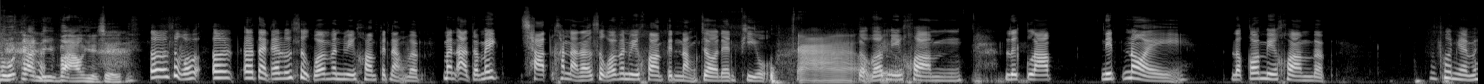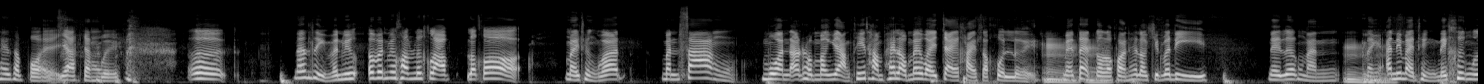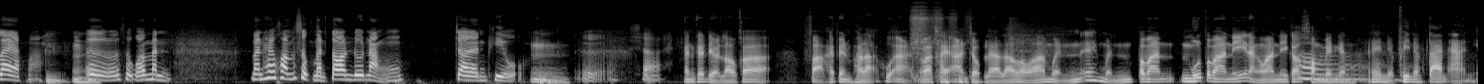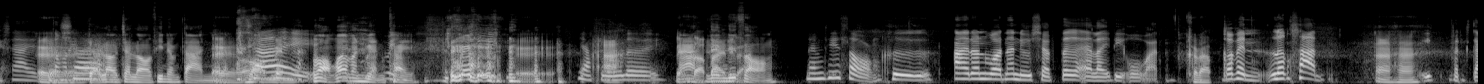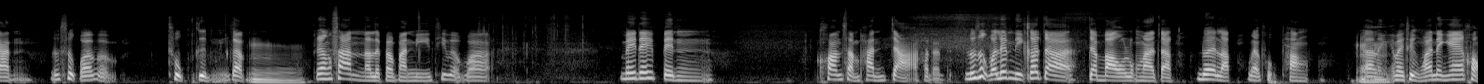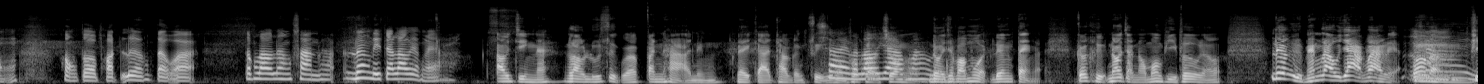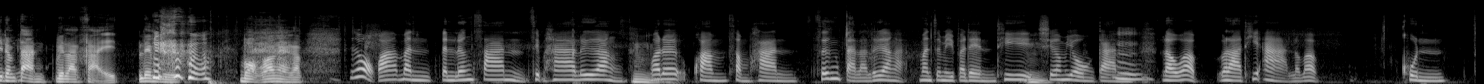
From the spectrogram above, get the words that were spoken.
mood Hannibal เฉยเออรู้สึกว่าเออเออแต่ได้รู้สึกว่ามันมีความเป็นหนังแบบ มันอาจจะไม่ชัดขนาดนั้นรู้สึกว่ามันมีความเป็นหนังจอแดนพิวๆอ่าแบบว่าโอเคมีความลึกลับนิดหน่อย แล้วก็มีความแบบพูดไงไม่ให้สปอยยากจังเลย เออ นั่นสิมันมีเออมันมีความลึกลับ แล้วก็หมายถึงว่ามันสร้างมวลอารมณ์บางอย่างที่ทำให้เราไม่ไว้ใจใครสักคนเลยอืมแม้แต่ตัวละครที่เราคิดว่าดี ในเรื่องนั้นอืมอะไรเงี้ยอันนี้หมายถึงในครึ่งแรกนะอืมเออรู้สึกว่ามันมันให้ความรู้สึกเหมือนตอนดูหนังจอร์แดนพิวอืมเออใช่งั้นก็เดี๋ยวเราก็ฝากให้เป็นภาระผู้อ่านว่าใครอ่านจบแล้วแล้วแบบว่าเหมือนเอ๊ะเหมือนประมาณมูดประมาณนี้หนังประมาณนี้ก็คอมเมนต์กันให้เนี่ยพี่น้ำตาลอ่านไงใช่เออต้องใช่เดี๋ยวเราจะรอพี่น้ำตาลเนี่ยเออบอกใช่เป็นบอกว่ามันเหมือนใครเอออยากรู้เลยเล่มต่อไปเล่มที่ดีกว่าสอง เล่มที่สองคือ I don't want a new chapter อะไรดีโอวันครับ ก็เป็นเรื่องสั้นอ่าฮะอีกเหมือนกัน รู้สึกว่าแบบถูกกึ่นกับอืมเรื่องสั้นอะไรประมาณนี้ที่แบบว่า ไม่ได้เป็นความสัมพันธ์จ๋าขนาดนั้นรู้สึกว่าเล่มนี้ก็จะจะเบาลงมาจากด้วยรักและผุพังอือฮึอะไรอย่างเงี้ยหมายถึงว่าในแง่ของของตัวพล็อตเรื่องแต่ว่าต้องเล่าเรื่องสั้นไหมคะเรื่องนี้จะเล่าอย่างไรคะ เอาจริงนะ เรารู้สึกว่าปัญหาหนึ่งในการทำหนังสือใช่ของพวกเรามันเล่ายากช่วงมากเลยโดยเฉพาะหมวดเรื่องแต่งอะก็คือนอกจาก normal people แล้ว เรื่องอื่นแม่งเล่ายากมากเลยอะว่าแบบพี่น้ำตาลเวลาขายเล่มนี้บอกว่าไงครับจะบอกว่ามันเป็นเรื่องสั้น 15 เรื่องอืมว่าด้วยความสัมพันธ์ ซึ่งแต่ละเรื่องอะ มันจะมีประเด็นที่อืมเชื่อมโยงกันอืมแล้วแบบเวลาที่อ่านแล้วแบบคุณ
